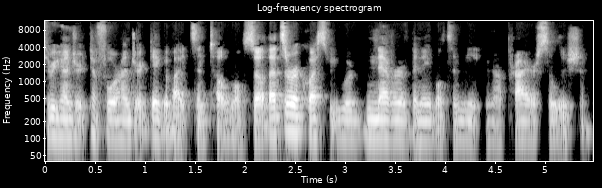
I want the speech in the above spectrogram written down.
300 to 400 gigabytes in total. So that's a request we would never have been able to meet in our prior solution.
